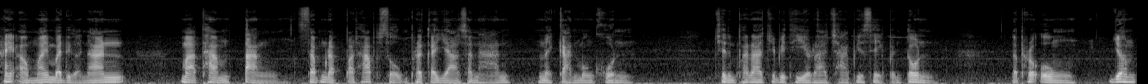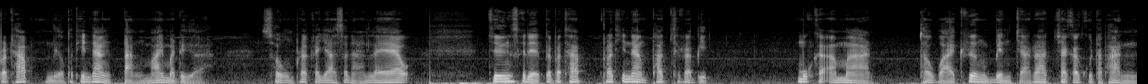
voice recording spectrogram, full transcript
ให้เอาไม้มาเดือนั้น มาทำตั่งสำหรับประทับทรงพระกยาสนานในการมงคล เช่นพระราชพิธีราชาพิเศษเป็นต้น และพระองค์ย่อนประทับเหนือพระที่นั่งตั่งไม้มาเดือ ทรงพระกยาสนานแล้ว จึงเสด็จไปประทับพระที่นั่งพัทรบิดมุขอามาตถวายเครื่องเบญจราชกกุฏภัณฑ์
